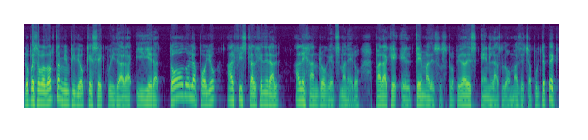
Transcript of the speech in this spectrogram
López Obrador también pidió que se cuidara y diera todo el apoyo al fiscal general Alejandro Gertz Manero para que el tema de sus propiedades en las lomas de Chapultepec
